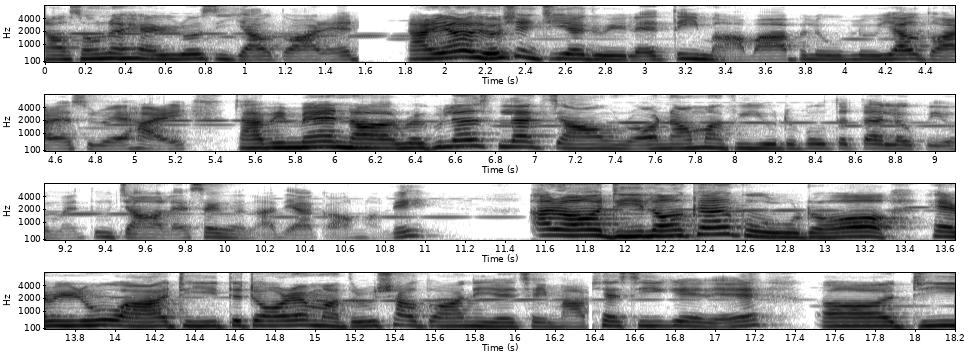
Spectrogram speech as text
နောက်ဆုံးတော့ Harry တို့စီရောက်သွားတယ်ဒါတွေကတော့ရုပ်ရှင်ကြည့်ရတဲ့သူတွေလည်းသိမှာပါဘယ်လိုဘယ်လိုရောက်သွားတယ်ဆိုတဲ့ဟာတွေဒါပေမဲ့နော် regular black ကြောင်းတော့နောက်မှဗီဒီယိုတစ်ပုတ်တက်တက်လုပ်ပေးဦးမယ်သူ့ကြောင်းကလည်းစိတ်ဝင်စားကြကောင်းတော့လေ အဲ့တော့ဒီ locket ကိုတော့ Harry တို့ကဒီတတော်ထဲမှာသူတို့ရှောက်သွားနေတဲ့အချိန်မှာဖျက်ဆီးခဲ့တယ်။အာဒီ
